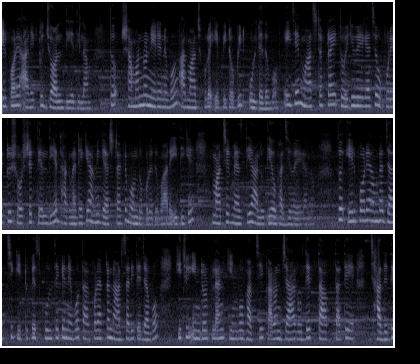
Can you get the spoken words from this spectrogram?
এরপরে আর একটু জল দিয়ে দিলাম। তো সামান্য নেড়ে নেব আর মাছগুলো এপিট ওপিট উল্টে দেবো। এই যে মাছটা প্রায় তৈরি হয়ে গেছে, ওপরে একটু সর্ষের তেল দিয়ে ঢাকনা ঢেকে আমি গ্যাসটাকে বন্ধ করে দেবো। আর এইদিকে মাছের ম্যাচ দিয়ে আলু দিয়েও ভাজি হয়ে গেল। তো এরপরে আমরা যাচ্ছি কিট্টুকে স্কুল থেকে নেব, তারপরে একটা নার্সারিতে যাব। কিছু ইনডোর প্ল্যান্ট কিনবো ভাবছি, কারণ যা রোদের তাপ, তাতে ছাদেতে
